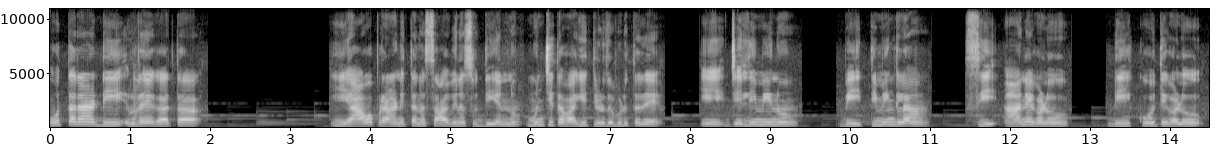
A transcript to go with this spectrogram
ಉತ್ತರ, ಡಿ ಹೃದಯಘಾತ. ಯಾವ ಪ್ರಾಣಿ ತನ್ನ ಸಾವಿನ ಸುದ್ದಿಯನ್ನು ಮುಂಚಿತವಾಗಿ ತಿಳಿದು ಬಿಡುತ್ತದೆ? ಎ ಜೆಲ್ಲಿ ಮೀನು, ಬಿ ತಿಮಿಂಗ್ಲ, ಸಿ ಆನೆಗಳು, ಡಿ ಕೋತಿಗಳು.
